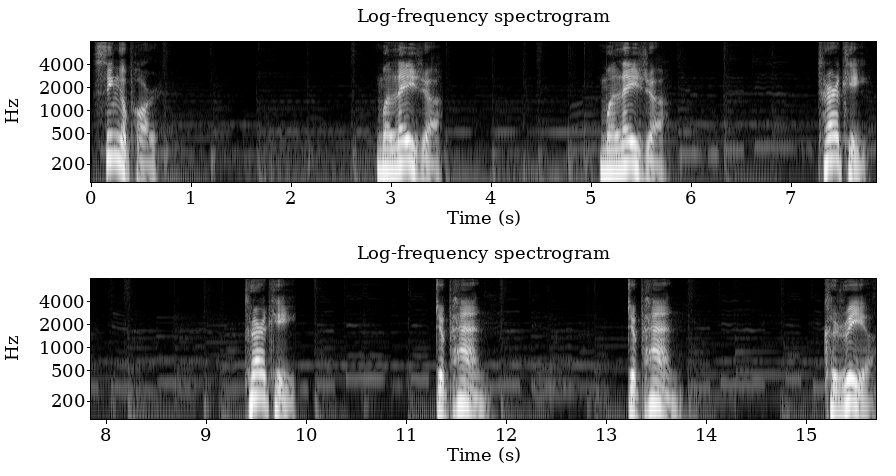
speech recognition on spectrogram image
Singapore, Malaysia, Malaysia, Turkey, Turkey, Japan, Japan, Korea,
